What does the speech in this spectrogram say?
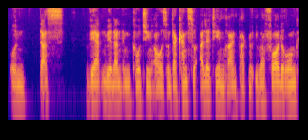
Und das werten wir dann im Coaching aus. Und da kannst du alle Themen reinpacken. Überforderung,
